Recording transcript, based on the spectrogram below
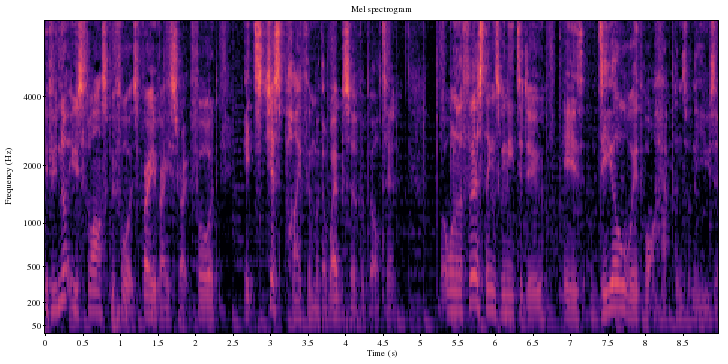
If you've not used Flask before, it's very, very straightforward. It's just Python with a web server built in. But one of the first things we need to do is deal with what happens when the user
